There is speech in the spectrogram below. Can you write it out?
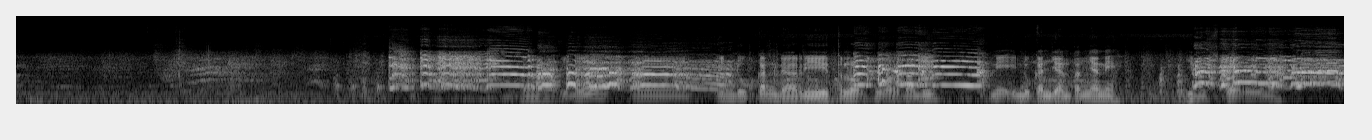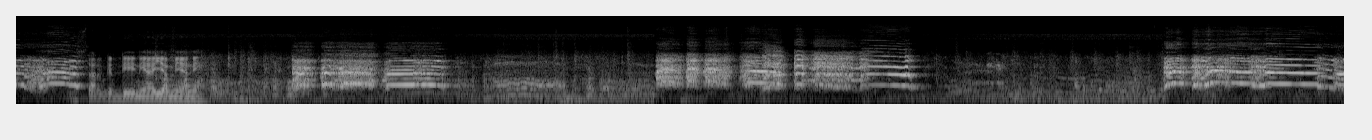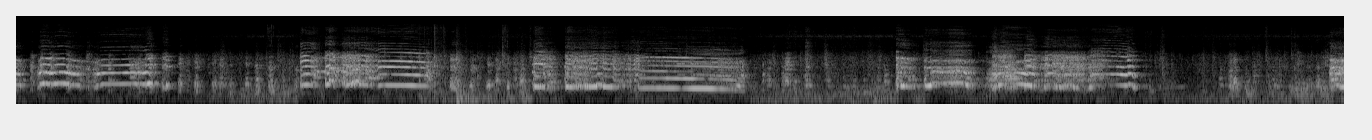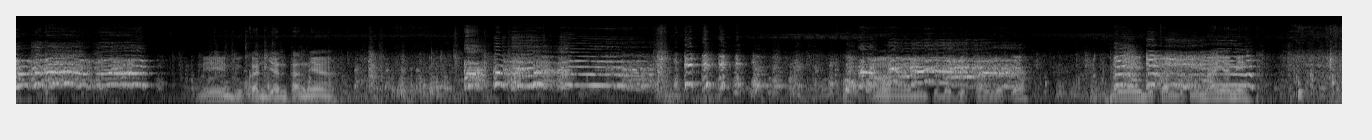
Nah ini ya uh, indukan dari telur-telur tadi. Ini indukan jantannya nih jenis peru nih. Besar gede nih ayamnya nih bukan jantannya. Ah ini coba kita lihat ya. Ini indukan betinanya nih.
